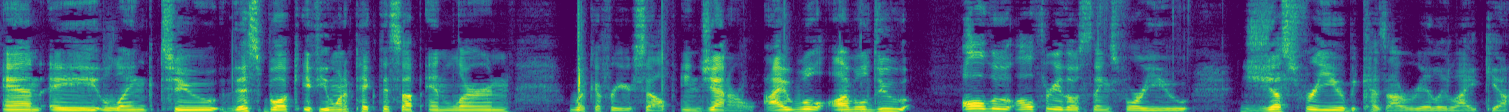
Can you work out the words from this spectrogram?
and a link to this book if you want to pick this up and learn Wicca for yourself in general. I will I will do all the all three of those things for you just for you because I really like you.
